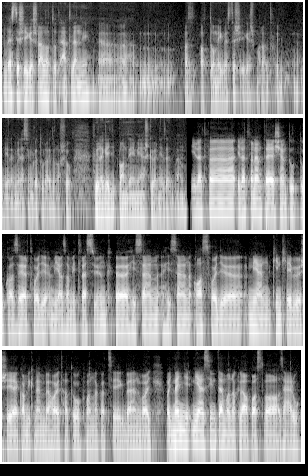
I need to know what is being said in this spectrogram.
veszteséges vállalatot átvenni az attól még veszteséges marad, hogy mi leszünk a tulajdonosok, főleg egy pandémiás környezetben. Illetve, illetve nem teljesen tudtuk azért, hogy mi az, amit veszünk, hiszen, hiszen az, hogy milyen kintlévőségek, amik nem behajthatók vannak a cégben, vagy, vagy mennyi, milyen szinten vannak leapasztva az, áruk,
